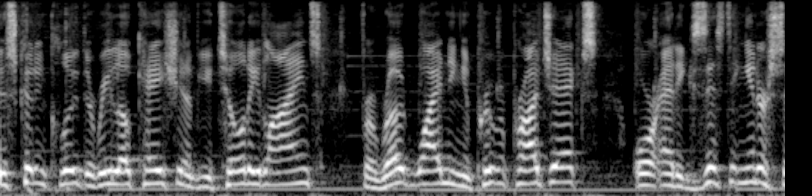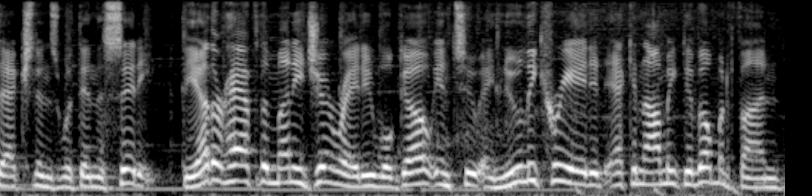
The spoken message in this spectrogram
This could include the relocation of utility lines for road widening improvement projects or at existing intersections within the city. The other half of the money generated will go into a newly created economic development fund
